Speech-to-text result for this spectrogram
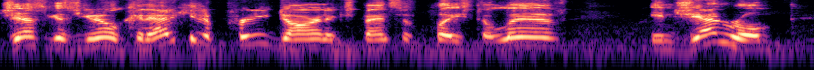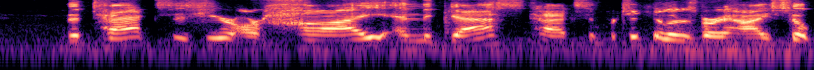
Jessica's, you know, Connecticut is a pretty darn expensive place to live. In general, the taxes here are high, and the gas tax in particular is very high. So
